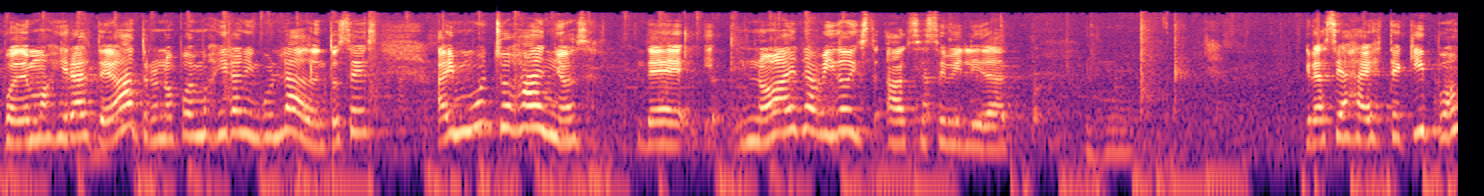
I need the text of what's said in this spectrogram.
Podemos ir al teatro, no podemos ir a ningún lado. Entonces, hay muchos años de no haya habido accesibilidad. Gracias a este equipo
